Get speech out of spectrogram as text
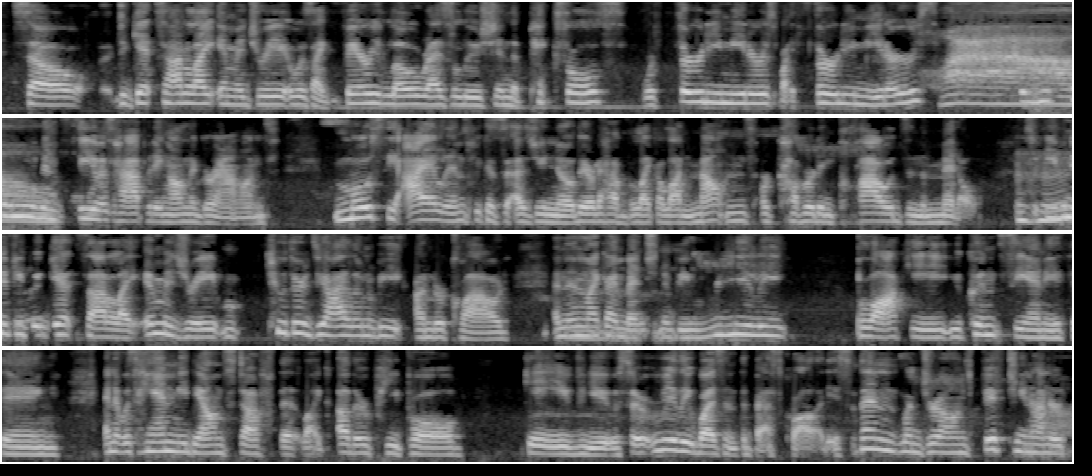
So to get satellite imagery, it was like very low resolution. The pixels were 30 meters by 30 meters. Wow. So you couldn't even see what's happening on the ground. Most of the islands, because as you know, they're to have like a lot of mountains are covered in clouds in the middle. Mm-hmm. So even if you could get satellite imagery, two thirds of the island would be under cloud. And then, like I mentioned, it'd be really blocky. You couldn't see anything. And it was hand me down stuff that like other people gave you. So it really wasn't the best quality. So then when drones, 1500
